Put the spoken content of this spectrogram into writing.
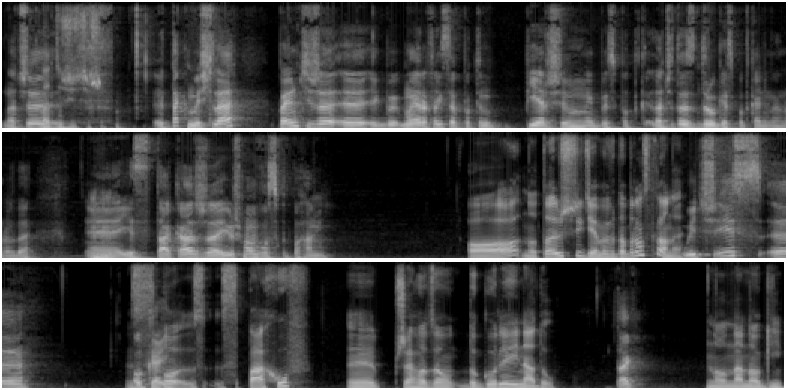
Znaczy... Bardzo się cieszę. Tak myślę. Powiem ci, że jakby moja refleksja po tym pierwszym jakby spotkaniu, znaczy to jest drugie spotkanie tak naprawdę, mhm. jest taka, że już mam włosy pod pachami. O, no to już idziemy w dobrą stronę. Which is... Okay. Z, z, pachów y, przechodzą do góry i na dół. Tak? No, na nogi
